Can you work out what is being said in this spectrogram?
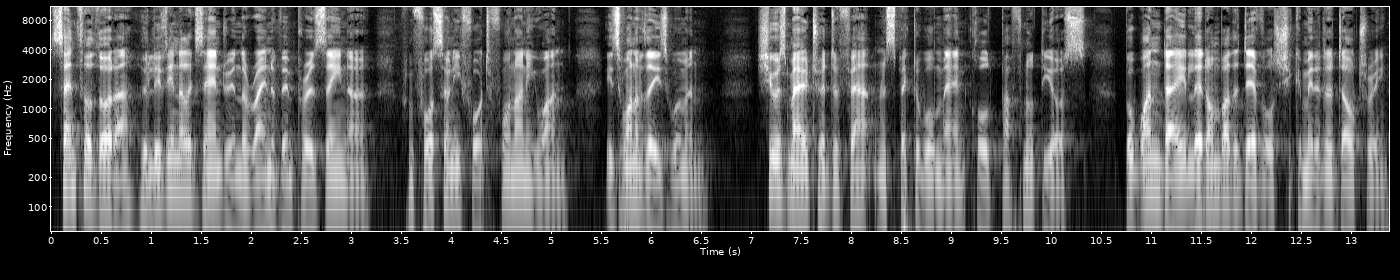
Saint Theodora, who lived in Alexandria in the reign of Emperor Zeno from 474 to 491, is one of these women. She was married to a devout and respectable man called Paphnutios, but one day, led on by the devil, she committed adultery.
